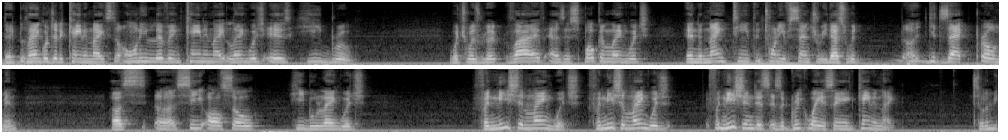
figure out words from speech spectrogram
The language of the Canaanites, the only living Canaanite language is Hebrew, which was revived as a spoken language in the 19th and 20th century. That's what uh, Yitzhak Perlman. Uh, uh, see also Hebrew language Phoenician language. Phoenician language, Phoenician, this is a Greek way of saying Canaanite. So let me,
